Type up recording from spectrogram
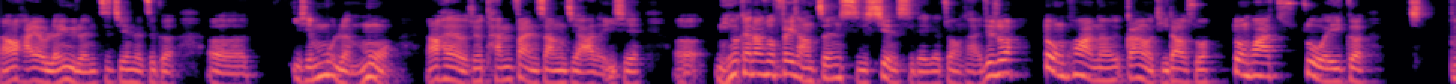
然后还有人与人之间的这个呃一些漠冷漠，然后还有就摊贩商家的一些。呃，你会看到说非常真实、现实的一个状态，就是说动画呢，刚刚有提到说动画作为一个不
